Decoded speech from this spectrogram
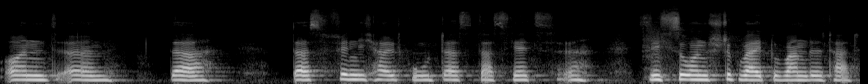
Und ähm, da, das finde ich halt gut, dass das jetzt äh, sich so ein Stück weit gewandelt hat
